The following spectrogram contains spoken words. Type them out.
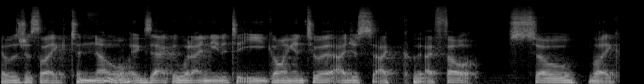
it was just like to know hmm. exactly what I needed to eat going into it. I just I could I felt so like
